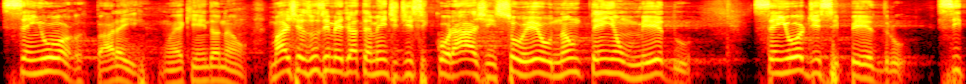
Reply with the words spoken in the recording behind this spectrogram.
Senhor, para aí, não é que ainda não. Mas Jesus imediatamente disse: Coragem, sou eu, não tenham medo. Senhor, disse Pedro: Se,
